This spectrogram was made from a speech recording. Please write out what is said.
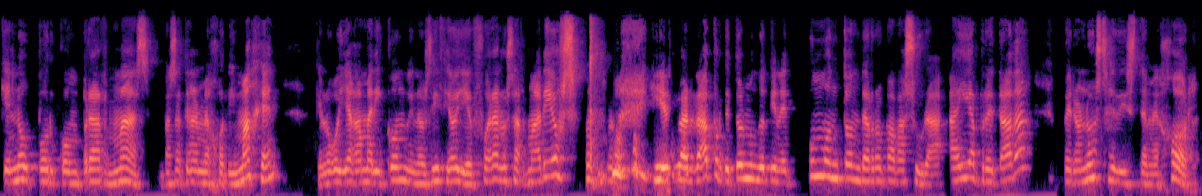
que no por comprar más vas a tener mejor imagen, que luego llega Maricondo y nos dice, oye, fuera los armarios. y es verdad, porque todo el mundo tiene un montón de ropa basura ahí apretada, pero no se viste mejor,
